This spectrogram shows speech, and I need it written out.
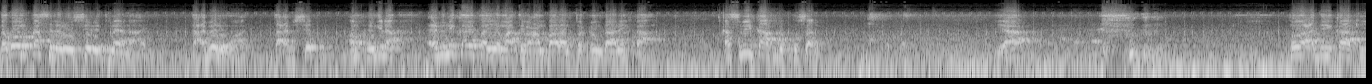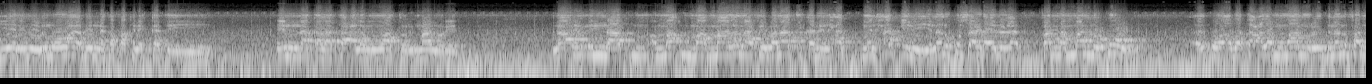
دقوم كسل نسير اثنين هاي. تعبين وهاي تعب سد أما إنجنا ابني كيف يماتي عن بالان تعون دانيه كا؟ كسبي كاف بكسر. يا. توعدي كاكي يني من مو يبنك فكنك كتي إنك لتعلم ما ما نريد. إن ما, ما, ما لنا في بناتك من حق من حق لي نكسر فنمن نكو وتعلم ما نريد. نفن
